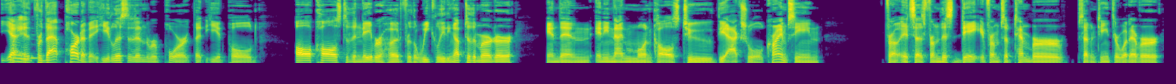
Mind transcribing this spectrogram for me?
Yeah, What you- and for that part of it, he listed in the report that he had pulled all calls to the neighborhood for the week leading up to the murder, and then any 911 calls to the actual crime scene. From it says from this date, from September 17th or whatever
